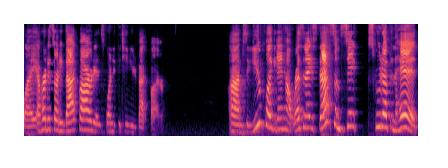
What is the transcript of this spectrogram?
way. I heard it's already backfired and it's going to continue to backfire. Um, so you plug it in how it resonates. That's some sick, screwed up in the head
